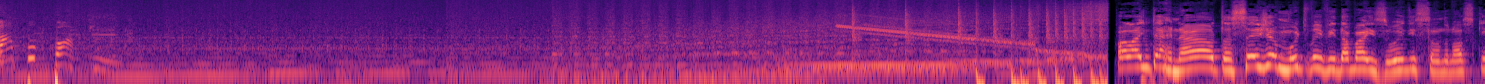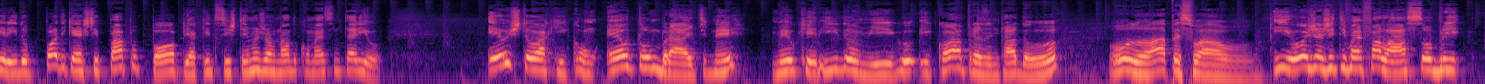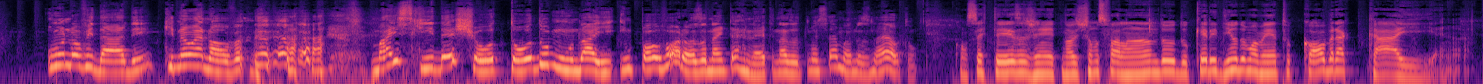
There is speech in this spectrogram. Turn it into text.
Papo Pop. Olá, internauta! Seja muito bem-vindo a mais uma edição do nosso querido podcast Papo Pop, aqui do Sistema Jornal do Comércio Interior. Eu estou aqui com Elton Breitner, meu querido amigo e co-apresentador. Olá, pessoal! E hoje a gente vai falar sobre uma novidade que não é nova, mas que deixou todo mundo aí empolvorosa na internet nas últimas semanas, né, Elton? Com certeza, gente. Nós estamos falando do queridinho do momento, Cobra Kai.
